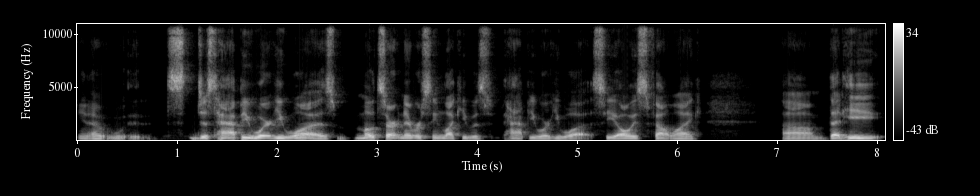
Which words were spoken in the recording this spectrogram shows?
you know, just happy where he was. Mozart never seemed like he was happy where he was. He always felt like um, that he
